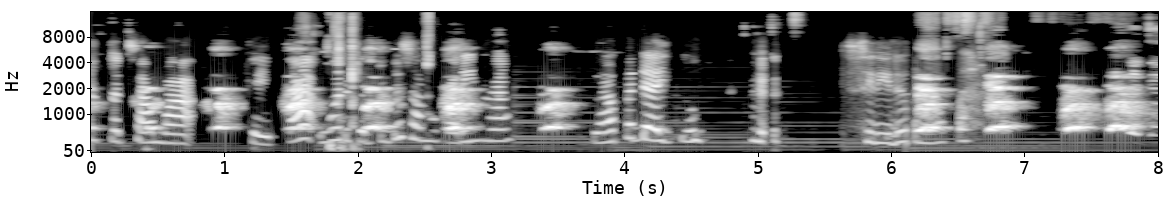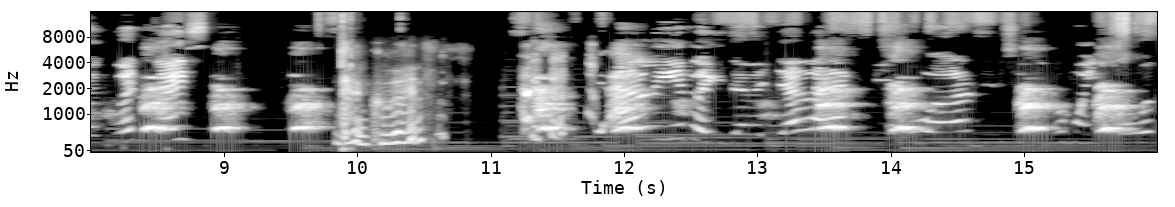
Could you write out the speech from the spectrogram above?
deket sama Keita, gue deket juga sama Karina. Kenapa dah itu? Si Didu kenapa? ada gangguan guys Gangguan. si Alin lagi jalan-jalan di luar jadi situ gue mau ikut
